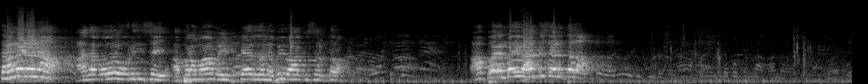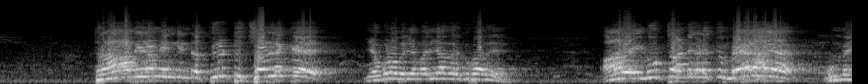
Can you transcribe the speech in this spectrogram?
தமிழனா? அதை முதல்ல உறுதி செய். அப்புறமா நீ தேர்தலில் போய் வாக்கு செலுத்தலாம். அப்புறம் போய் வாக்கு செலுத்தலாம். திராவிடம் என்கின்ற திருட்டு சொல்லுக்கு எவ்வளவு பெரிய மரியாதை இருக்கு பாரு? அரை நூற்றாண்டுகளுக்கு மேலாக உன்னை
